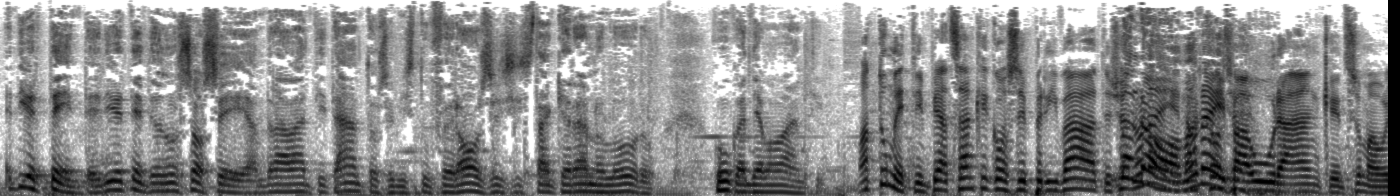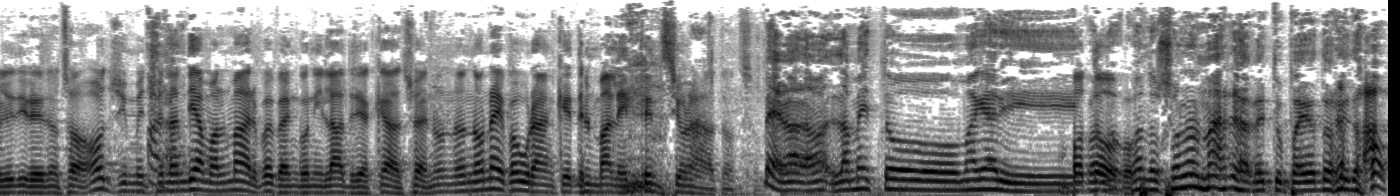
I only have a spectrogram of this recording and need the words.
È divertente, è divertente. Non so se andrà avanti tanto, se mi stuferò, se si stancheranno loro. Comunque andiamo avanti. Ma tu metti in piazza anche cose private, cioè Ma non, no, hai, non hai cosa- paura anche, insomma, voglio dire, non so, oggi invece ne andiamo al mare, poi vengono i ladri a casa, cioè non, non hai paura anche del malintenzionato, insomma. Beh, ma la, la metto magari Un po' quando, dopo. quando sono al mare, la metto un paio d'ore dopo.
